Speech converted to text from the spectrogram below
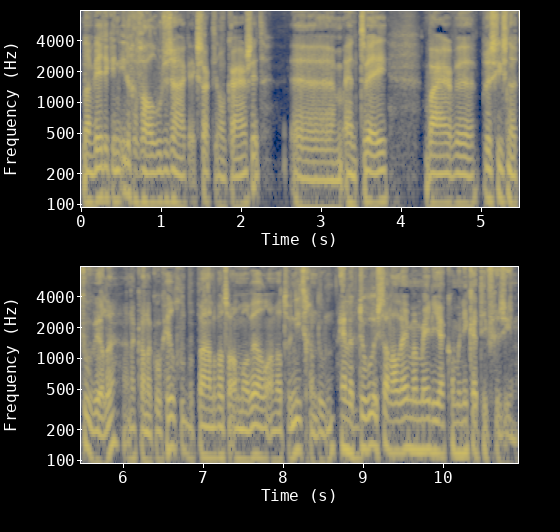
dan weet ik in ieder geval hoe de zaak exact in elkaar zit. Ehm, en twee, waar we precies naartoe willen. En dan kan ik ook heel goed bepalen wat we allemaal wel en wat we niet gaan doen. En het doel is dan alleen maar mediacommunicatief gezien?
